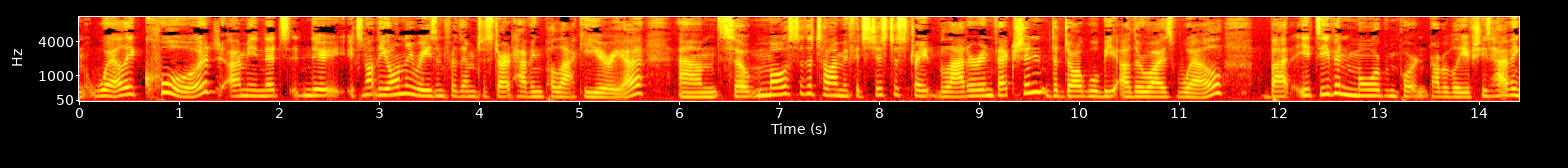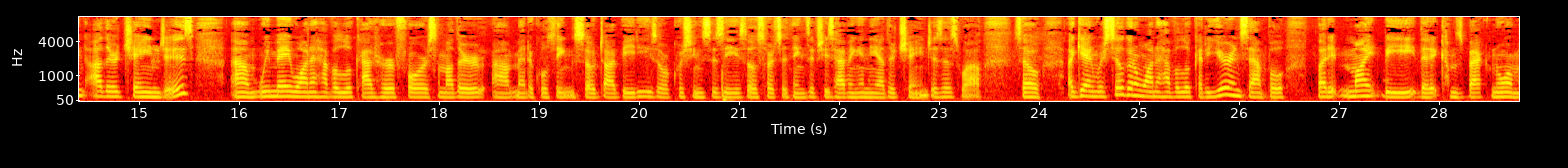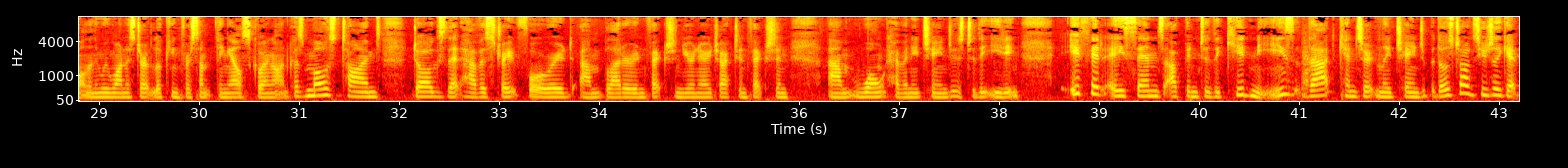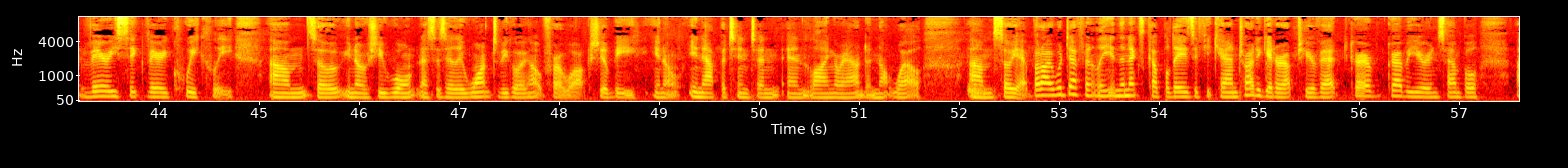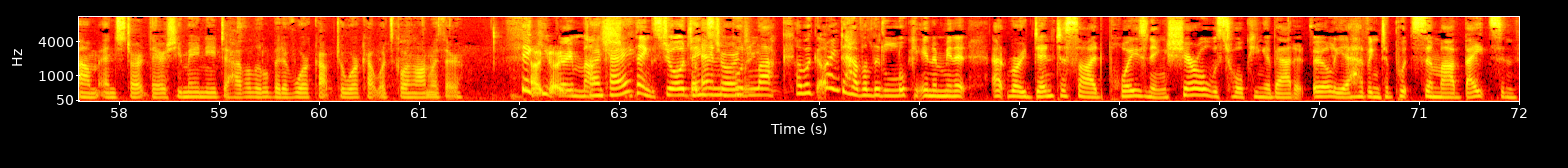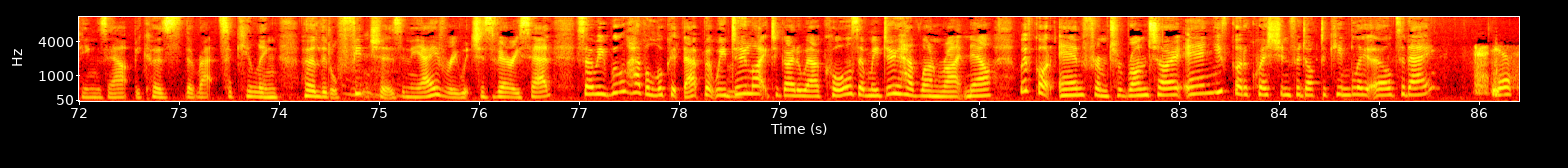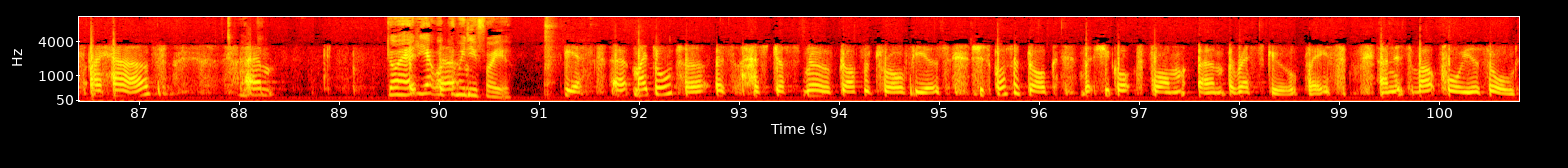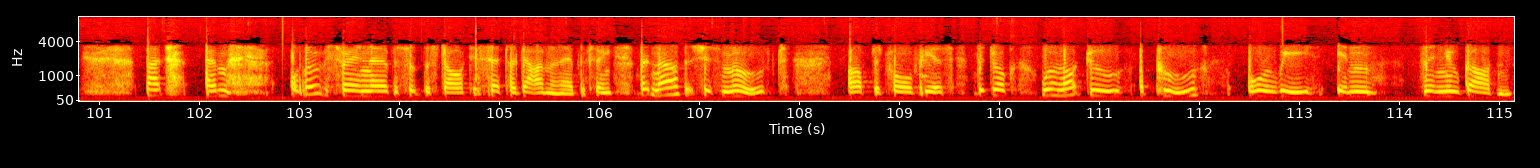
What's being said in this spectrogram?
Well, it could. I mean, that's it's not the only reason for them to start having pollakiuria. Um, so most of the time, if it's just a straight bladder infection, the dog will be otherwise well. But it's even more important, probably, if she's having other changes. Um, we may want to have a look at her for some other uh, medical things, so diabetes or Cushing's disease, those sorts of things. If she's having any other changes as well. So again, we're still going to want to have a look at a urine sample, but it might be that it comes back normal, and then we want to start looking for something else going on. Because most times, dogs that have a straightforward um, bladder infection, urinary tract infection, um, won't have any changes to the eating. If it ascends up into the kidneys, that can certainly change it. But those dogs usually get very sick very quickly. Um, so, you know, she won't necessarily want to be going out for a walk. She'll be, you know, inappetent and, and lying around and not well. Um, so, yeah, but I would definitely, in the next couple days, if you can, try to get her up to your vet, grab, grab a urine sample, um, and start there. She may need to have a little bit of workup to work out what's going on with her. Thank you very much. Okay. Thanks, George. Thanks, and George. good luck. We're going to have a little look in a minute at rodenticide poisoning. Cheryl was talking about it earlier, having to put some uh, baits and things out because the rats are killing her little finches in the aviary, which is very sad. So we will have a look at that, but we do like to go to our calls, and we do have one right now. We've got Anne from Toronto. Anne, you've got a question for Dr. Kimberly Earle today? Yes, I have. Um, Go ahead. Yeah, what can we do for you? Yes, uh, my daughter has, has just moved after 12 years. She's got a dog that she got from um, a rescue place, and it's about four years old. But um, although it was very nervous at the start, it settled down and everything. But now that she's moved after 12 years, the dog will not do a poo or a wee in the new garden.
